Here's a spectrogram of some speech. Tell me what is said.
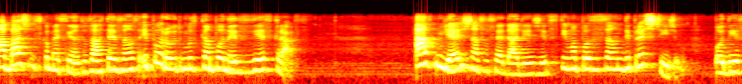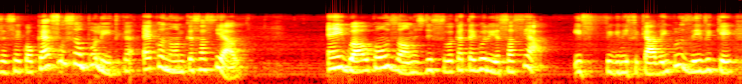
abaixo dos comerciantes os artesãos e por último os camponeses e escravos. As mulheres na sociedade egípcia tinham uma posição de prestígio podia exercer qualquer função política, econômica, social, em igual com os homens de sua categoria social. Isso significava, inclusive, que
